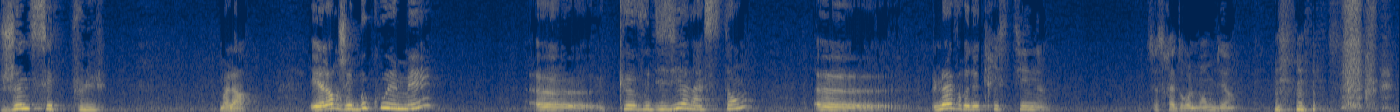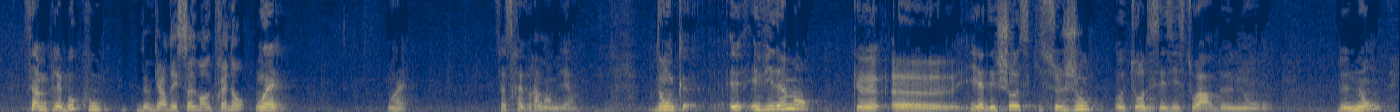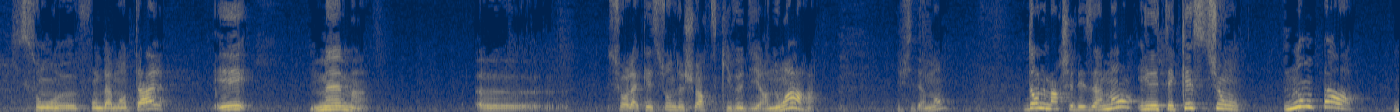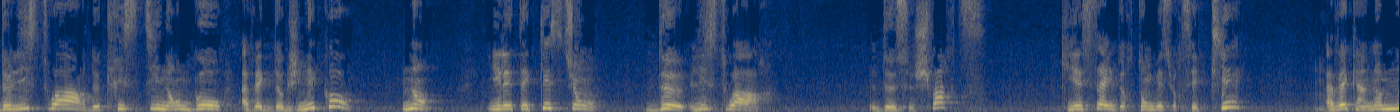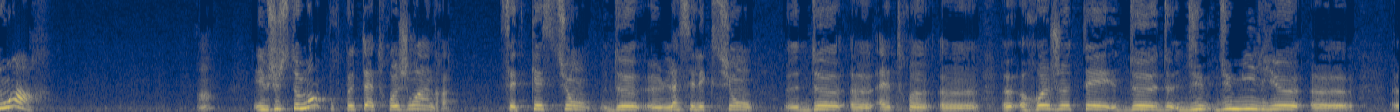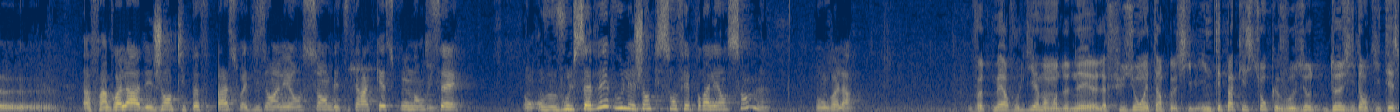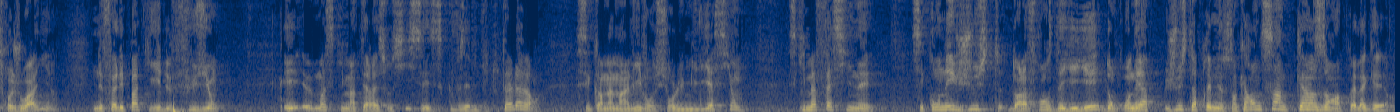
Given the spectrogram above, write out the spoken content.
Je ne sais plus. Voilà. Et alors, j'ai beaucoup aimé euh, que vous disiez à l'instant euh, l'œuvre de Christine. Ce serait drôlement bien. Ça me plaît beaucoup. De garder seulement le prénom? Ouais. Ouais. Ça serait vraiment bien. Donc, évidemment qu'il y a des choses qui se jouent autour de ces histoires de noms, de noms qui sont euh, fondamentales. Et même euh, sur la question de Schwartz, qui veut dire noir, évidemment, dans le marché des amants, il était question non pas de l'histoire de Christine Angot avec Doc Gineco, non, il était question de l'histoire de ce Schwartz qui essaye de retomber sur ses pieds avec un homme noir. Hein? Et justement, pour peut-être rejoindre cette question de euh, la sélection, de euh, être euh, euh, rejeté de- de- du, du milieu, euh, euh, enfin voilà, des gens qui ne peuvent pas soi-disant aller ensemble, etc. Qu'est-ce qu'on en sait? On- Vous le savez, vous, les gens qui sont faits pour aller ensemble? Bon, voilà. Votre mère vous le dit à un moment donné, la fusion est impossible. Il n'était pas question que vos deux identités se rejoignent. Il ne fallait pas qu'il y ait de fusion. Et euh, moi, ce qui m'intéresse aussi, c'est ce que vous avez dit tout à l'heure. C'est quand même un livre sur l'humiliation. Ce qui m'a fasciné, c'est qu'on est juste dans la France des donc on est juste après 1945, 15 ans après la guerre.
